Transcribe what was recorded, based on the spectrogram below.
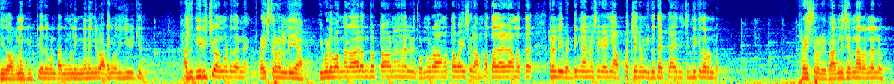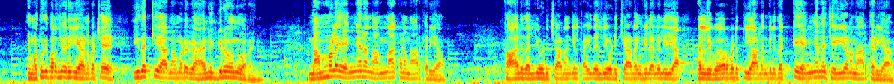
ഇത് ഒരെണ്ണം കിട്ടിയത് കൊണ്ടാണ് നിങ്ങൾ ഇങ്ങനെങ്കിലും അടങ്ങി ഒതുങ്ങി ജീവിക്കുന്നു. അത് തിരിച്ചു അങ്ങോട്ട് തന്നെ. ക്രൈസ്തവരല്ല ഇവൾ വന്ന കാലം തൊട്ടാണ് അല്ലെങ്കിൽ തൊണ്ണൂറാമത്തെ വയസ്സിൽ അമ്പത്തേഴാമത്തെ അല്ലെങ്കിൽ വെഡിങ് ആനിവേഴ്സറി കഴിഞ്ഞ് അപ്പച്ചനും ഇത് തെറ്റായെന്ന് ചിന്തിക്കുന്നവരുണ്ട് ക്രൈസ്തവർ ഫാമിലി സെമിനാർ അല്ലല്ലോ. മൊത്തത്തിൽ പറഞ്ഞു വരികയാണ്. പക്ഷേ ഇതൊക്കെയാണ് നമ്മുടെ ഒരു അനുഗ്രഹം എന്ന് പറയുന്നത്. നമ്മളെ എങ്ങനെ നന്നാക്കണം എന്ന് ആർക്കറിയാം? കാൽ തല്ലി ഒടിച്ചാണെങ്കിൽ കൈ തല്ലി ഒടിച്ചാണെങ്കിൽ അല്ലെങ്കിൽ തല്ലി വേർപെടുത്തിയാണെങ്കിൽ ഇതൊക്കെ എങ്ങനെ ചെയ്യണം ആർക്കറിയാം?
